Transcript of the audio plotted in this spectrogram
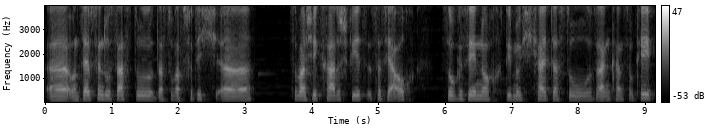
Äh, und selbst wenn du sagst, du, dass du was für dich äh, zum Beispiel gerade spielst, ist das ja auch so gesehen noch die Möglichkeit, dass du sagen kannst, okay,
